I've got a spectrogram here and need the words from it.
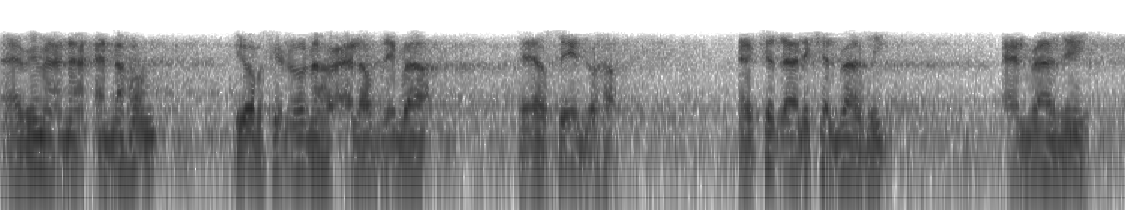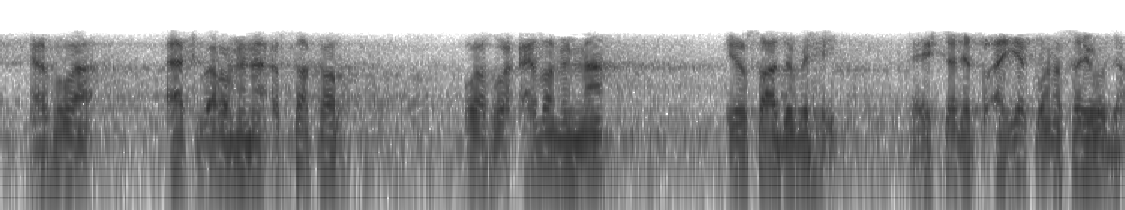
بمعنى أنهم يرسلونه على الضباء فيصيدها. كذلك البازي. البازي هو أكبر من الصقر وهو عظم ما يصاد به فيشترط أن يكون صيودا.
